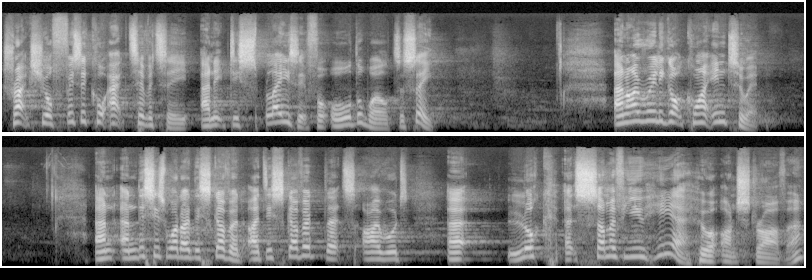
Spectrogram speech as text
tracks your physical activity, and it displays it for all the world to see. And I really got quite into it. And, and this is what I discovered. I discovered that I would uh, look at some of you here who are on Strava.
